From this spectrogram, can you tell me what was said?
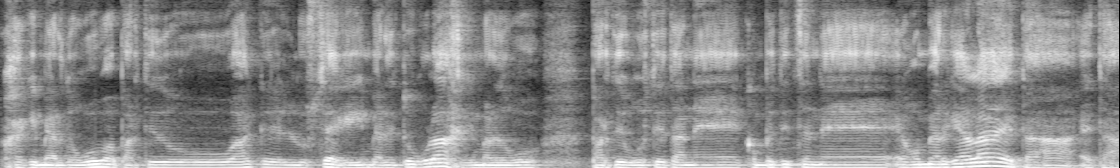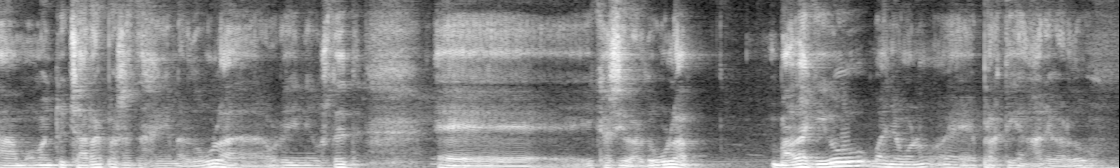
Jakin behar dugu, ba, partiduak e, luzeak egin behar ditugula, jakin behar dugu partidu guztietan e, kompetitzen e, egon behar gehala eta, eta momentu txarrak pasatzen jakin behar dugula. Hori nik uste e, ikasi behar dugula. Badakigu, baina bueno, e, praktikan jarri behar dugu.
